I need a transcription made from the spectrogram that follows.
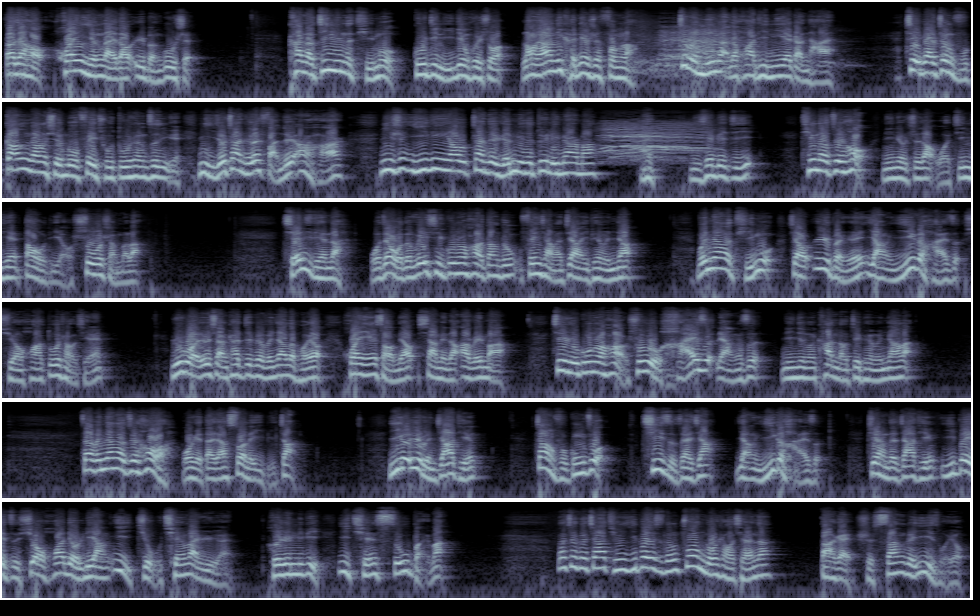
大家好欢迎来到日本故事。看到今天的题目估计你一定会说老杨你肯定是疯了。这么敏感的话题你也敢谈？这边政府刚刚宣布废除独生子女你就站出来反对二孩你是一定要站在人民的对立面吗？你先别急听到最后您就知道我今天到底要说什么了。前几天呢我在我的微信公众号当中分享了这样一篇文章。文章的题目叫《日本人养一个孩子需要花多少钱》。如果有想看这篇文章的朋友，欢迎扫描下面的二维码，进入公众号，输入“孩子”两个字，您就能看到这篇文章了。在文章的最后啊，我给大家算了一笔账：一个日本家庭，丈夫工作，妻子在家养一个孩子，这样的家庭一辈子需要花掉两亿九千万日元，合人民币一千四五百万。那这个家庭一辈子能赚多少钱呢？大概是三个亿左右。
